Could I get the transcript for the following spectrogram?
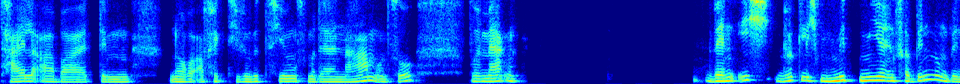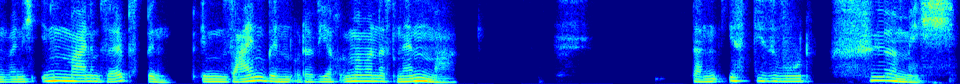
Teilarbeit, dem neuroaffektiven Beziehungsmodell Namen und so, wo wir merken, wenn ich wirklich mit mir in Verbindung bin, wenn ich in meinem Selbst bin, im Sein bin oder wie auch immer man das nennen mag, dann ist diese Wut für mich.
